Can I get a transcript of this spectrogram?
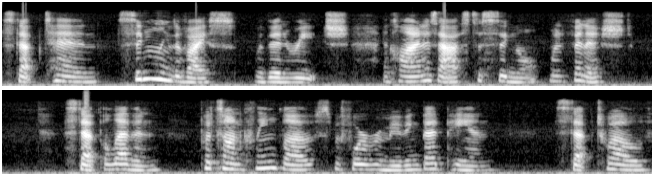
Step 10. Signaling device within reach, and client is asked to signal when finished. Step 11. Puts on clean gloves before removing bedpan. Step 12.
